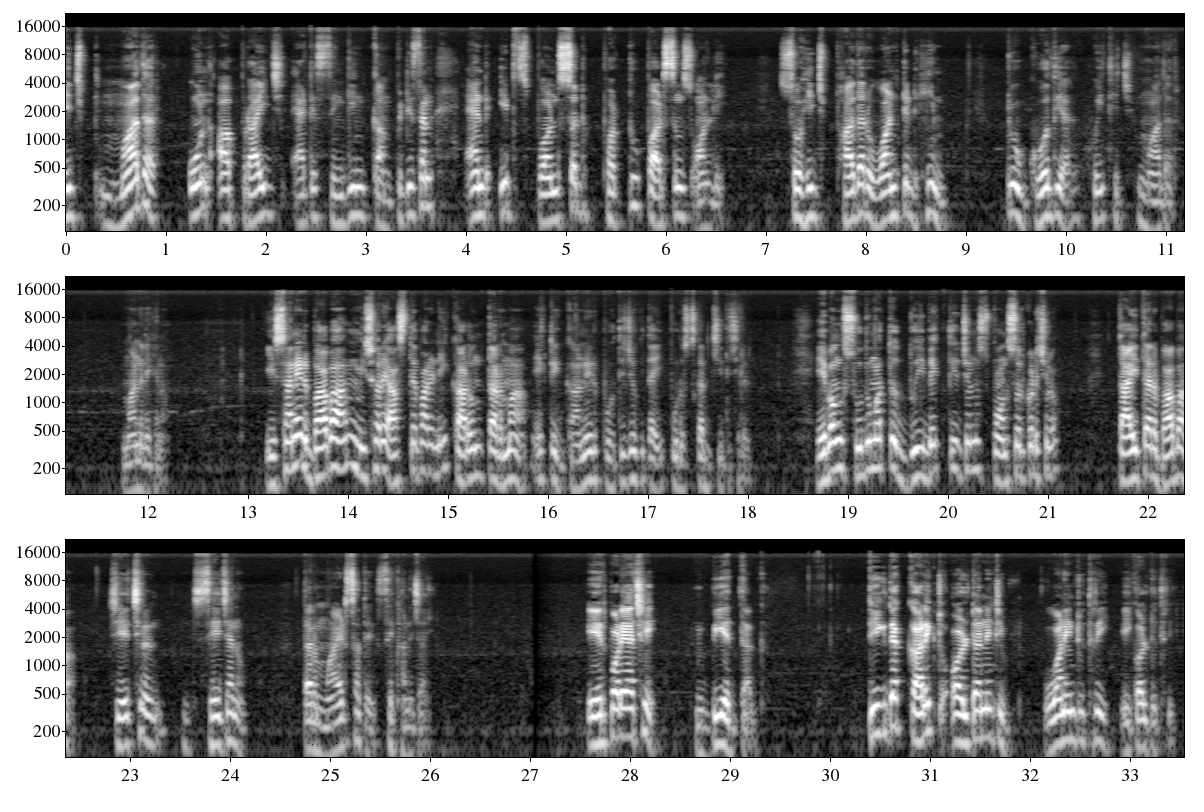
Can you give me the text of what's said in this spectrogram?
his mother won a prize at a singing competition and it sponsored for two persons only so his father wanted him to go there with his mother মানে দেখে নাও। ঈশানের বাবা মিশরে আসতে পারেনি কারণ তার মা একটি গানের প্রতিযোগিতায় পুরস্কার জিতেছিলেন। এবং শুধুমাত্র দুই ব্যক্তির জন্য স্পন্সর করেছিল। তাই তার বাবা চেয়েছিলেন সে যেন তার মায়ের সাথে সেখানে যায়। এরপরে আছে বিয়ের দাগ। Tick the correct alternative one into three equal to three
